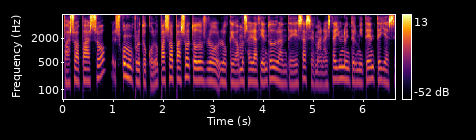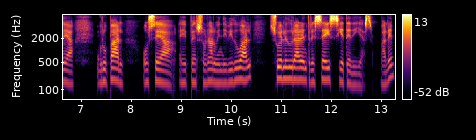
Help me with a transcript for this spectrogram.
paso a paso, es como un protocolo, paso a paso todo lo, lo que vamos a ir haciendo durante esa semana. Este ayuno intermitente, ya sea grupal o sea eh, personal o individual, suele durar entre 6 y 7 días, ¿vale?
